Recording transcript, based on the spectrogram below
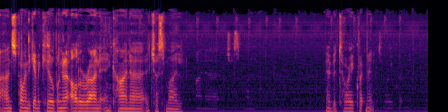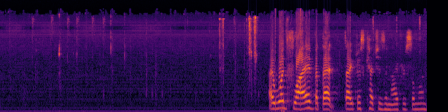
I'm just probably gonna get me killed, but I'm gonna auto run and kinda adjust my inventory equipment. I would fly, but that that just catches an eye for someone.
